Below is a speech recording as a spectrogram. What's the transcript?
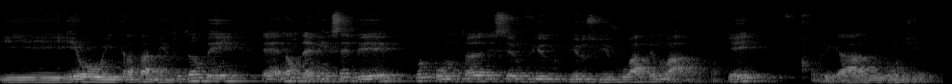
e ou em tratamento também é, não devem receber por conta de ser um vírus, vírus vivo atenuado, ok? Obrigado, bom dia.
